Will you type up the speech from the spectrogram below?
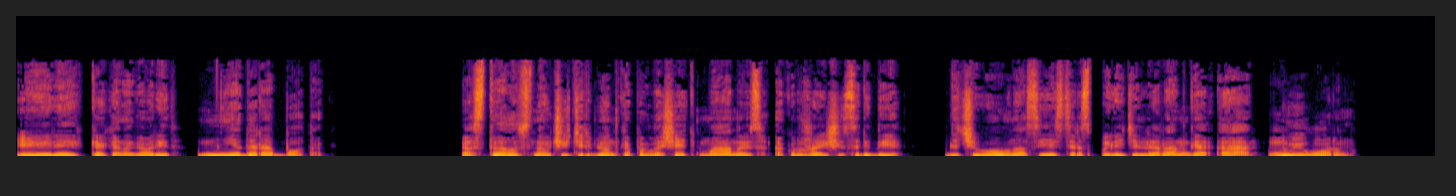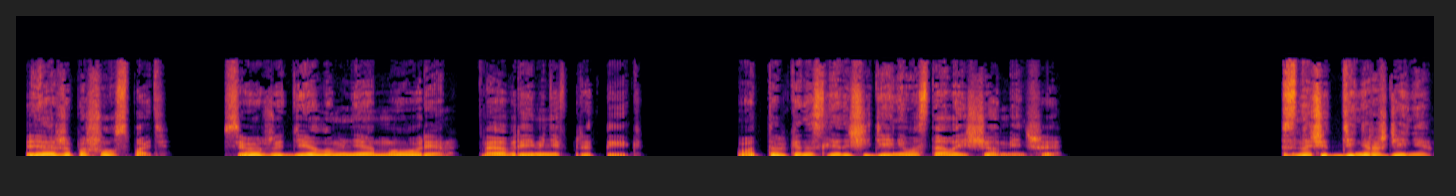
Или, как она говорит, недоработок. Осталось научить ребенка поглощать ману из окружающей среды, для чего у нас есть распылитель ранга А, ну и ворон. Я же пошел спать. Все же дел у меня море, а времени впритык. Вот только на следующий день его стало еще меньше. «Значит, день рождения?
